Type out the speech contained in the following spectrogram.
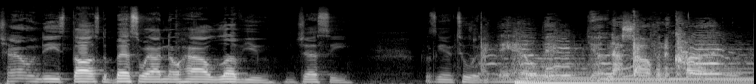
Challenge these thoughts the best way I know how. Love you, Jesse. Let's get into it. Like They me, yeah, not solving a crime.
